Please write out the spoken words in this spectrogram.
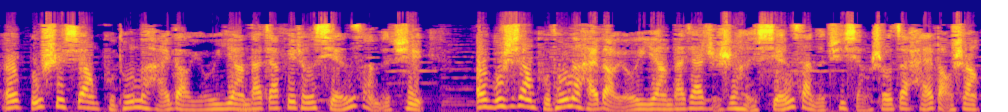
而不是像普通的海岛游一样，大家非常闲散的去，而不是像普通的海岛游一样，大家只是很闲散的去享受在海岛上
